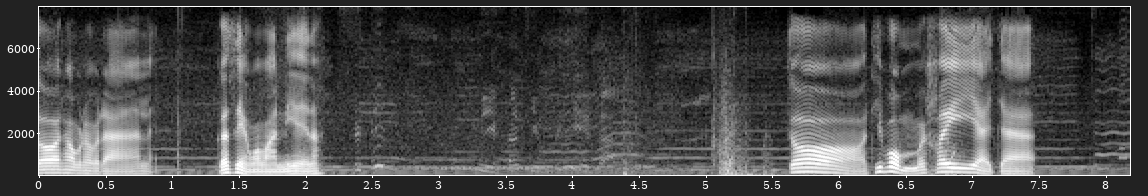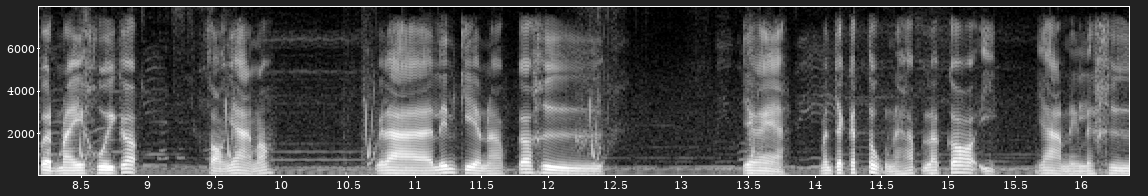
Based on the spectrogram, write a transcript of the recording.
ก็ทอมธรรมดานั่นแหละก็เสียงประมาณนี้เลยเนาะก็ที่ผมไม่ค่อยอยากจะเปิดไมค์คุยก็สองอย่างเนาะเวลาเล่นเกมนะครับก็คือ ยังไงอะ มันจะกระตุกนะครับ แล้วก็อีกอย่างหนึ่งเลยคือ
